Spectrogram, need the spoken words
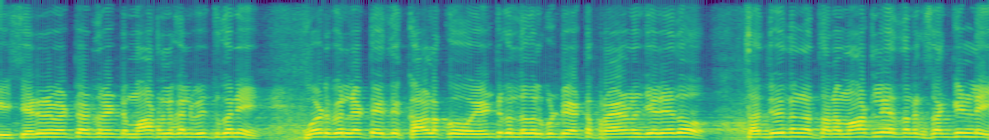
ఈ శరీరం ఎట్టాడుతున్నట్టు మాటలు కల్పించుకొని కోడిపిల్లట్టయితే కాళ్ళకు ఎంటుకలు తగులుకుంటే ఎట్ట ప్రయాణం చేయలేదో తద్విధంగా తన మాటలే తనకు సంఖ్యళ్ళి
